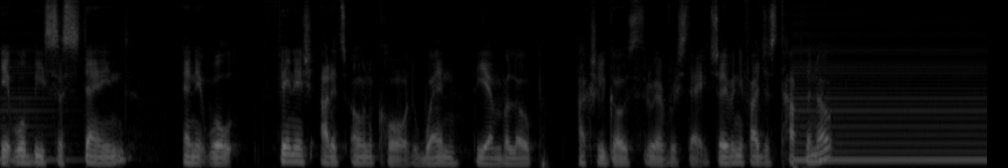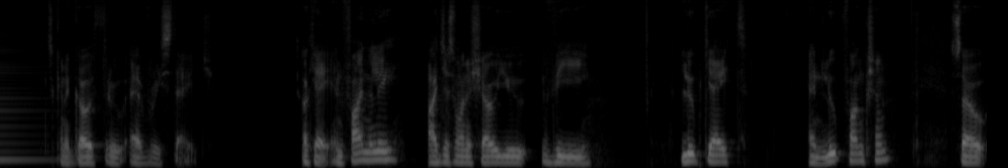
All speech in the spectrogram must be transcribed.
it will be sustained and it will finish at its own accord when the envelope actually goes through every stage. So even if I just tap the note, it's going to go through every stage. Okay, and finally, I just want to show you the loop gate and loop function. So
